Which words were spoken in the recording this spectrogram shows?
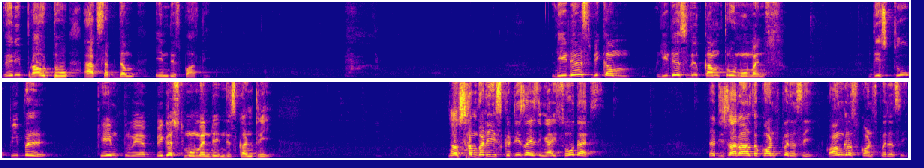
very proud to accept them in this party. Leaders become, leaders will come through movements. These two people came through a biggest movement in this country. Now somebody is criticizing, I saw that, that these are all the conspiracy, Congress conspiracy.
